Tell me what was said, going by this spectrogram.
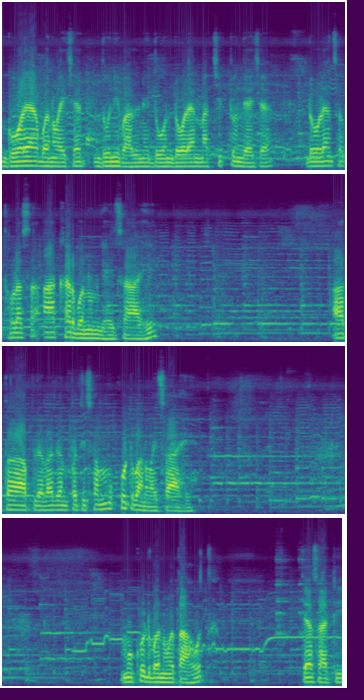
गोळ्या बनवायच्या दोन्ही बाजूने दोन डोळ्यांना चिकटून द्यायच्या. डोळ्यांचा थोडासा आकार बनवून घ्यायचा आहे. आता आपल्याला गणपतीचा मुकुट बनवायचा आहे. मुकुट बनवत आहोत. त्यासाठी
